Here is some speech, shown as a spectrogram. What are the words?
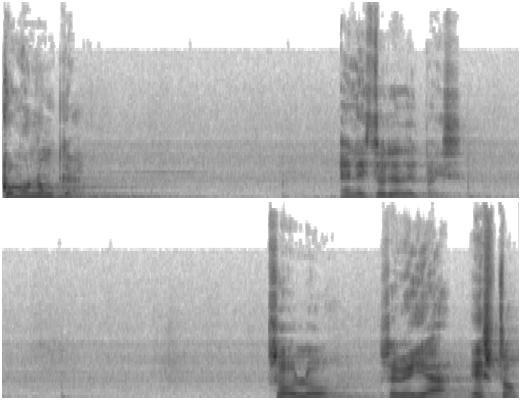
Como nunca en la historia del país. Solo se veía esto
